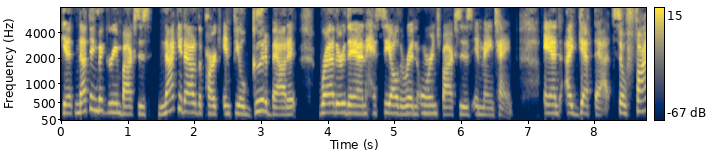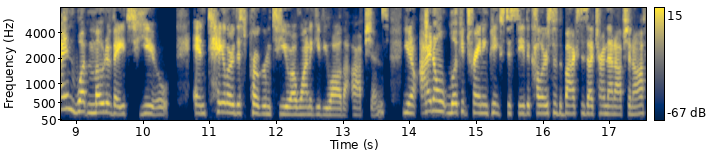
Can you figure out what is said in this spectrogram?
get nothing but green boxes, knock it out of the park and feel good about it rather than see all the red and orange boxes and maintain. And I get that. So find what motivates you and tailor this program to you. I want to give you all the options. You know, I don't look at training peaks to see the colors of the boxes. I turn that option off.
